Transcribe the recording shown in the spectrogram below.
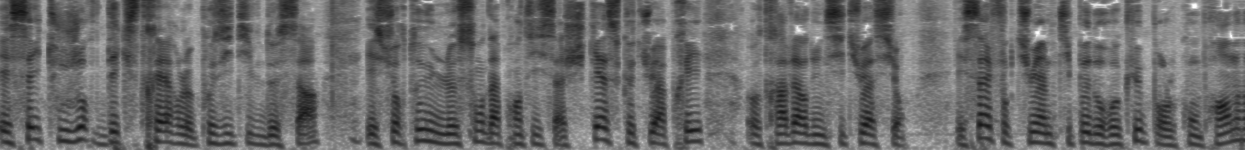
essaye toujours d'extraire le positif de ça et surtout une leçon d'apprentissage. Qu'est-ce que tu as appris au travers d'une situation? Et ça, il faut que tu aies un petit peu de recul pour le comprendre.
